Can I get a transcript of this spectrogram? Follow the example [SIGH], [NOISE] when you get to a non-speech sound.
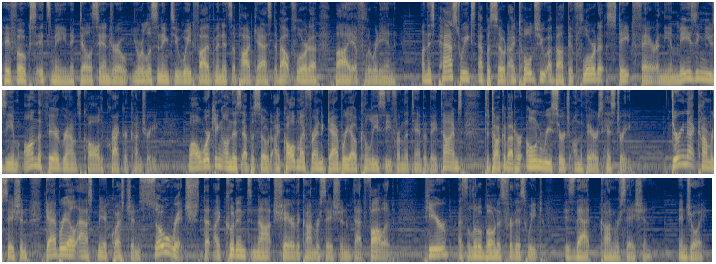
Hey folks, it's me, Nick D'Alessandro. You're listening to Wait 5 Minutes, a podcast about Florida by a Floridian. On this past week's episode, I told you about the Florida State Fair and the amazing museum on the fairgrounds called Cracker Country. While working on this episode, I called my friend Gabrielle Calise from the Tampa Bay Times to talk about her own research on the fair's history. During that conversation, Gabrielle asked me a question so rich that I couldn't not share the conversation that followed. Here, as a little bonus for this week, is that conversation. Enjoy.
